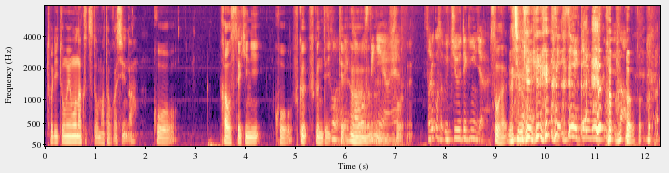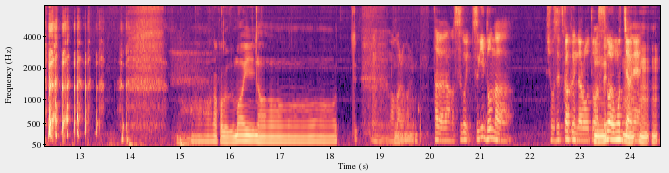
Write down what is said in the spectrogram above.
取り留めもなくつとまたおかしいな。こうカオス的にこう含含んでいって。そうだね。カオス的にね。うんそうだね。それこそ宇宙的にじゃない？そうだね。宇宙的にせ整形も含めてさ。だからうまいなーって。うん、わかるわかる、ただなんかすごい次どんな小説書くんだろうとはすごい思っちゃうね。ねうんうんうん、で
